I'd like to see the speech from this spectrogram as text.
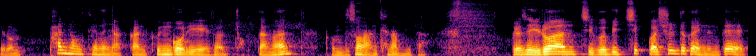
이런 판 형태는 약간 근거리에서 적당한 그런 무선 안테나입니다. 그래서 이러한 지급이 칩과 쉴드가 있는데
